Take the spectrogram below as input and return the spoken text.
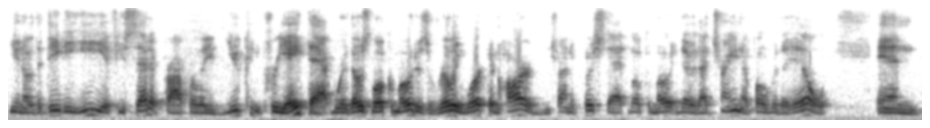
you know the DDE if you set it properly you can create that where those locomotives are really working hard and trying to push that locomotive that train up over the hill. And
